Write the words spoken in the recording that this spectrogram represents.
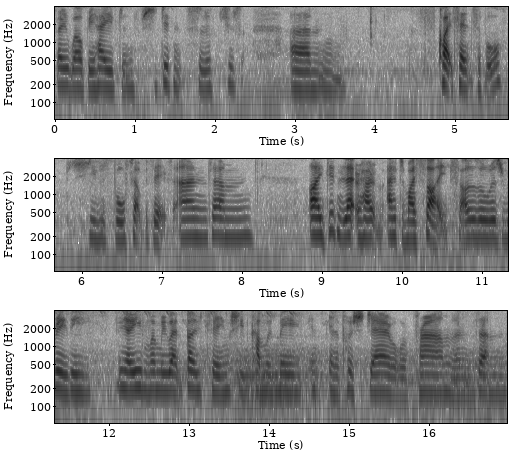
very well behaved, and she didn't sort of, she was um, quite sensible. She was brought up with it. And um, I didn't let her out of my sight. I was always really, you know, even when we went boating, she'd come with me in, in a pushchair or a pram. And um,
